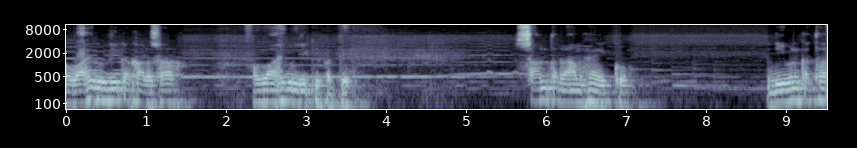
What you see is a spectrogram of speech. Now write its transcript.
ਵਾਹਿਗੁਰੂ ਜੀ ਕਾ ਖਾਲਸਾ ਵਾਹਿਗੁਰੂ ਜੀ ਕੀ ਫਤਿਹ। ਸੰਤ ਰਾਮ ਹੈ ਇੱਕੋ। ਜੀਵਨ ਕਥਾ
